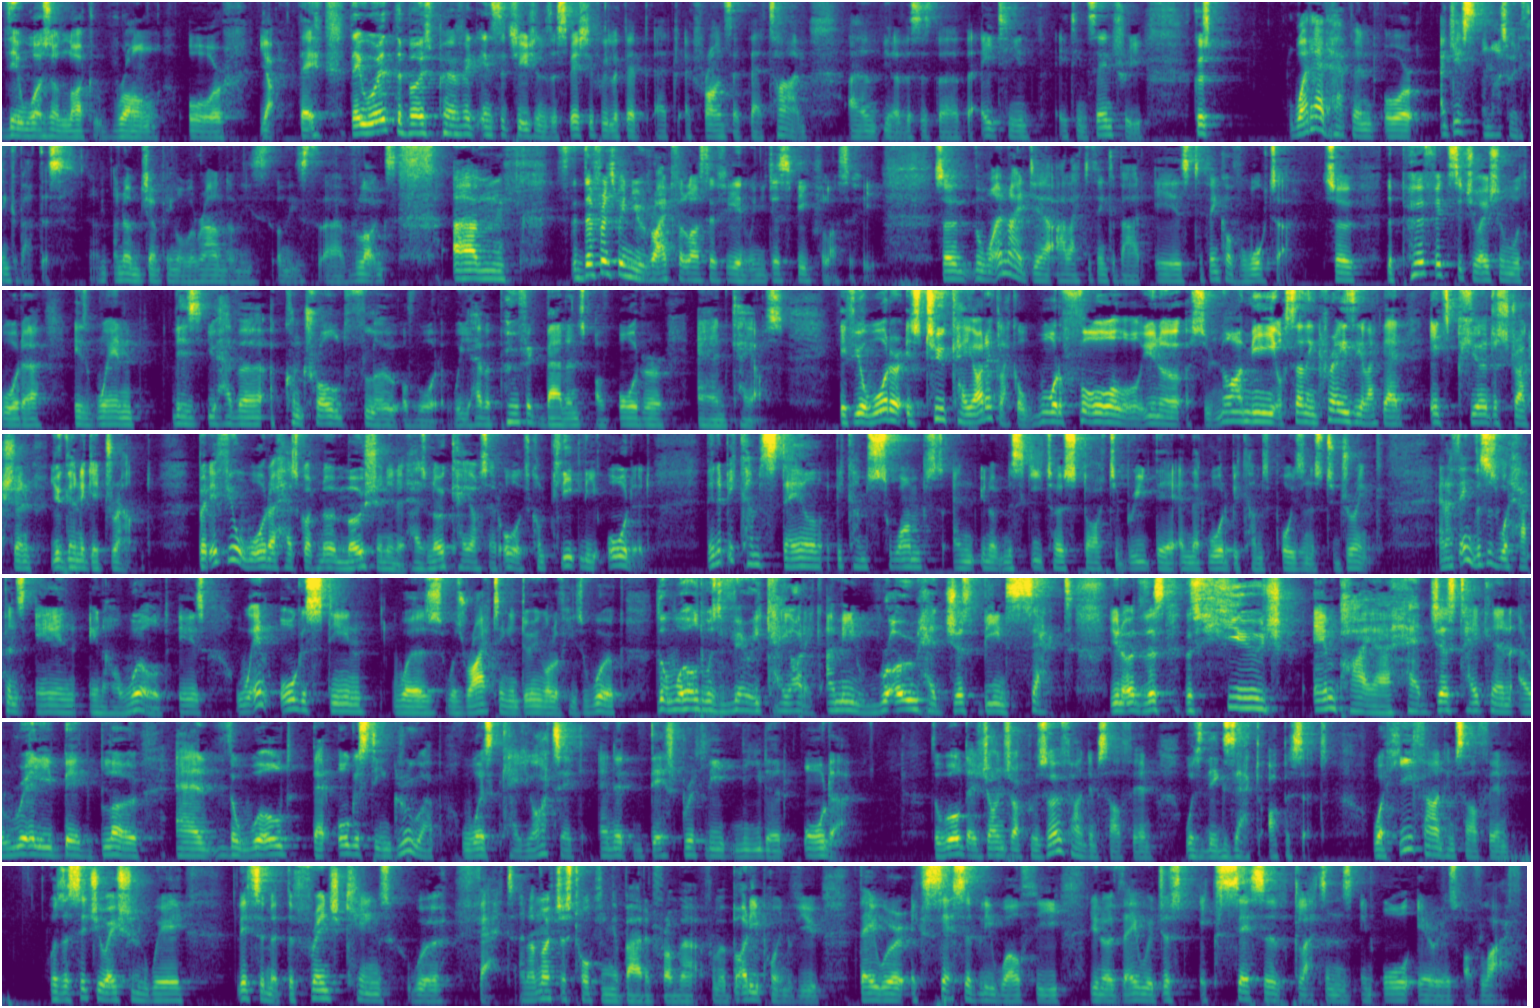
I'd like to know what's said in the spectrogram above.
there was a lot wrong or yeah, they they weren't the most perfect institutions, especially if we look at, at, at France at that time. Um, you know, this is the, the 18th, 18th century. Because what had happened, or I guess a nice way to think about this. I know I'm jumping all around on these on these uh, vlogs. Um, it's the difference when you write philosophy and when you just speak philosophy. So the one idea I like to think about is to think of water. So the perfect situation with water is when there's you have a, a controlled flow of water, where you have a perfect balance of order and chaos if your water is too chaotic, like a waterfall or, you know, a tsunami or something crazy like that, it's pure destruction. You're going to get drowned. But if your water has got no motion in it, has no chaos at all, it's completely ordered, then it becomes stale, it becomes swamps, and, you know, mosquitoes start to breed there, and that water becomes poisonous to drink. And I think this is what happens in, in our world is when Augustine was, was writing and doing all of his work, the world was very chaotic. I mean, Rome had just been sacked. You know, this, this huge empire had just taken a really big blow, and the world that Augustine grew up was chaotic and it desperately needed order. The world that Jean Jacques Rousseau found himself in was the exact opposite. What he found himself in was a situation where let's admit the French kings were fat. And I'm not just talking about it from a, from a body point of view. They were excessively wealthy. You know, they were just excessive gluttons in all areas of life.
